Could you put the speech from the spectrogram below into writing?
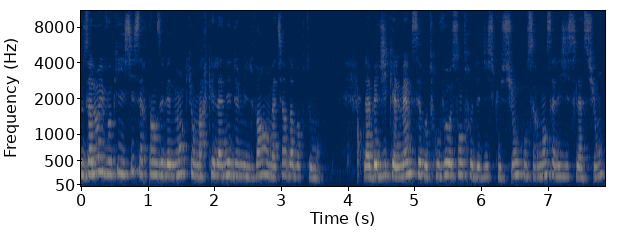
Nous allons évoquer ici certains événements qui ont marqué l'année 2020 en matière d'avortement. La Belgique elle-même s'est retrouvée au centre des discussions concernant sa législation,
